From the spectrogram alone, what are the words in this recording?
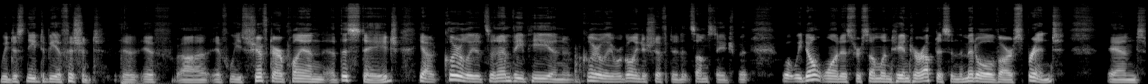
we just need to be efficient. If uh, if we shift our plan at this stage, yeah, clearly it's an MVP, and clearly we're going to shift it at some stage. But what we don't want is for someone to interrupt us in the middle of our sprint, and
